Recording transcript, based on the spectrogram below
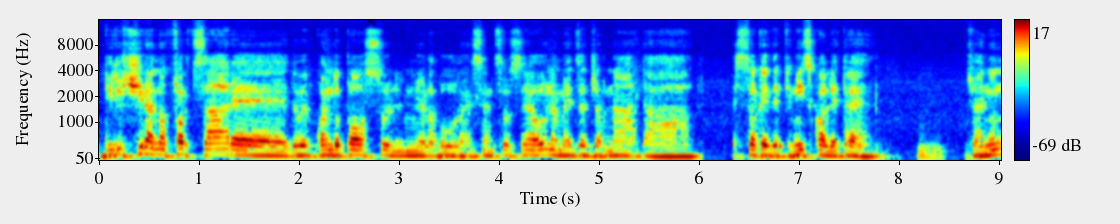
di, riuscire a non forzare dove, quando posso il mio lavoro, nel senso se ho una mezza giornata e so che definisco alle tre. Mm-hmm cioè non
